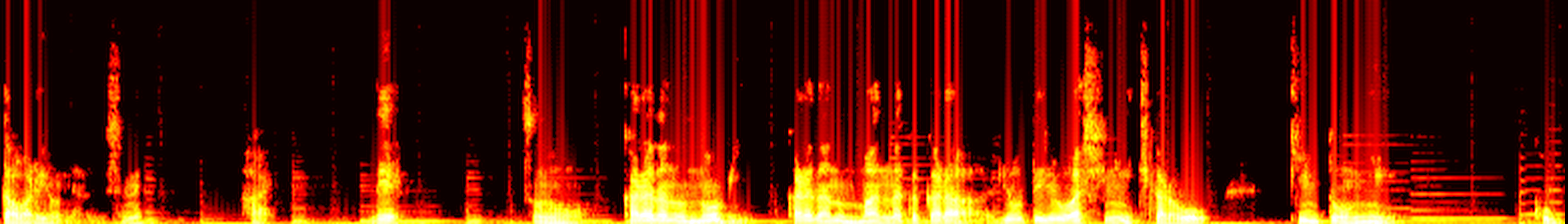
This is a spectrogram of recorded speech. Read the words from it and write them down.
伝わるようになるんですよね。はい。で、その、体の伸び、体の真ん中から両手両足に力を均等に、こう、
